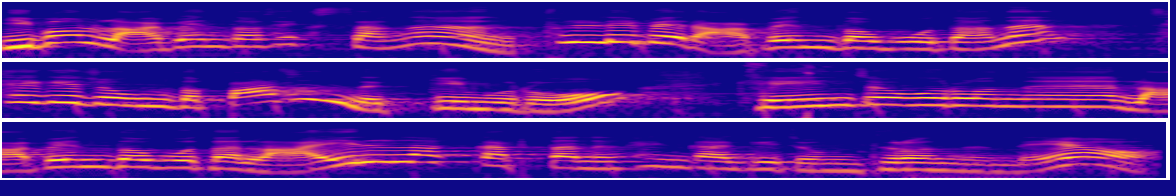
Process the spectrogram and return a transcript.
이번 라벤더 색상은 플립의 라벤더보다는 색이 조금 더 빠진 느낌으로 개인적으로는 라벤더보다 라일락 같다는 생각이 좀 들었는데요.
